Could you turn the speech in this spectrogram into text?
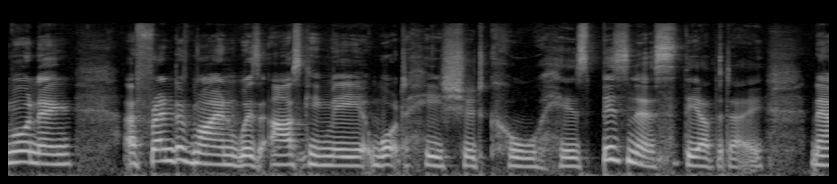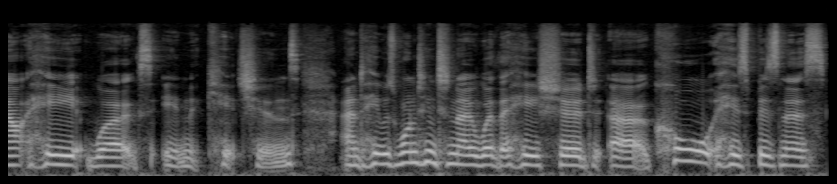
Morning. A friend of mine was asking me what he should call his business the other day. Now, he works in kitchens and he was wanting to know whether he should uh, call his business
